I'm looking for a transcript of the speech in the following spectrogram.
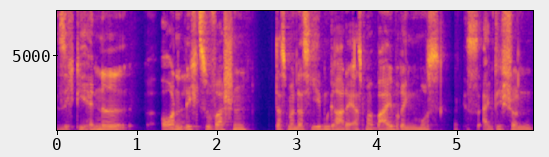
sich die Hände ordentlich zu waschen, dass man das jedem gerade erstmal beibringen muss, ist eigentlich schon,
